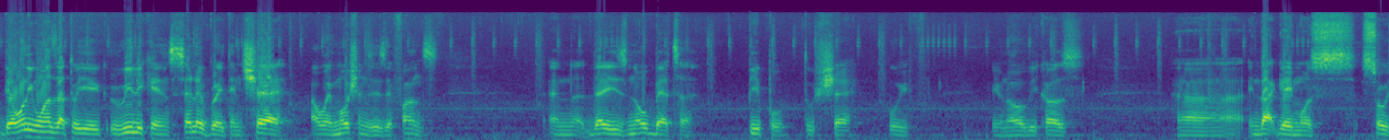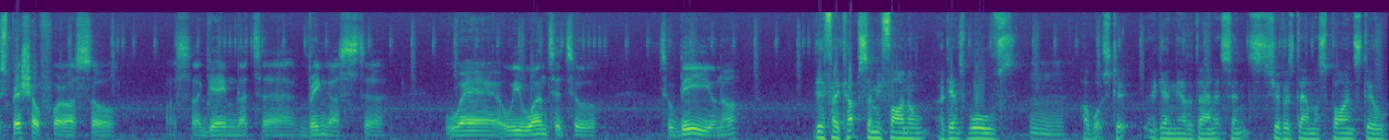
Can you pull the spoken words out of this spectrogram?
the only ones that we really can celebrate and share our emotions is the fans. And there is no better people to share with you know, because uh, in that game was so special for us. So it was a game that uh, bring us to where we wanted to to be, you know. The FA Cup semi-final against Wolves. Mm. I watched it again the other day, and it sent shivers down my spine. Still,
